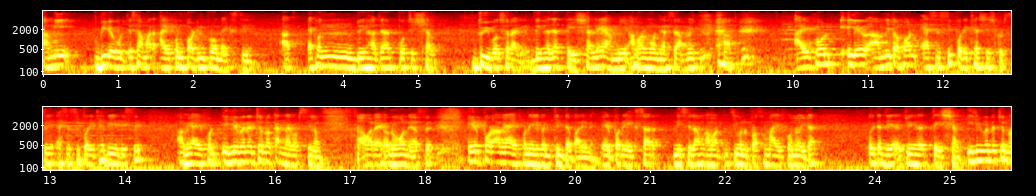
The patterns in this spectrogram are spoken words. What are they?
আমি ভিডিও করতেছি আমার আইফোন ফোরটিন প্রো ম্যাক্স দিয়ে। আর এখন দুই হাজার পঁচিশ সাল, দুই বছর আগে, দুই হাজার তেইশ সালে আমি, আমার মনে আছে আমি আইফোন আমি তখন এসএসসি পরীক্ষা শেষ করছি এসএসসি পরীক্ষা দিয়ে দিছি। আমি আইফোন ইলেভেনের জন্য কান্না করছিলাম, আমার এখনও মনে আছে। এরপর আমি আইফোন ইলেভেন কিনতে পারি না এরপরে এক্সার নিয়েছিলাম আমার জীবনের প্রথম আইফোন ওইটা। ওইটা দিয়ে দুই হাজার তেইশ সাল ইলেভেনের জন্য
